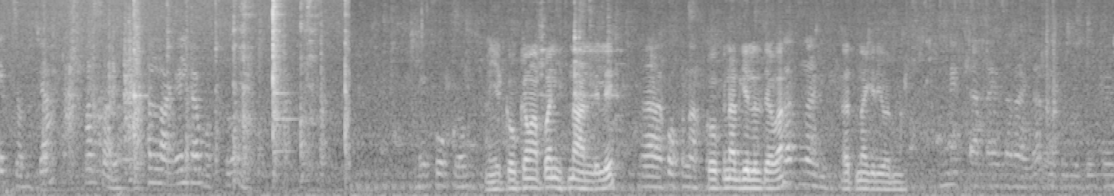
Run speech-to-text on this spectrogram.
एक चमचा मसाला. लागेल का बघतो? हे कोकम. आणि हे कोकम आपण इथनं आणलेले. हा कोकणात. कोकणात गेलो तेव्हा. रत्नागिरी. रत्नागिरीवरनं. मीठ टाकायचं राहिला मीठ बिलकुल काही मीठच नाही.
